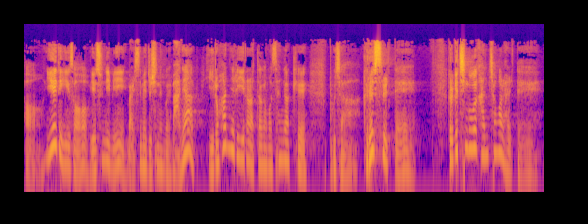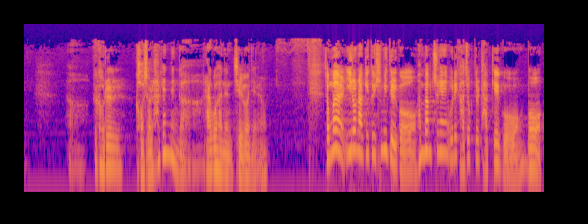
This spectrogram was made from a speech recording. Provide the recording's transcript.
어, 이에 대해서 예수님이 말씀해 주시는 거예요. 만약 이러한 일이 일어났다고 한번 생각해 보자. 그랬을 때, 그렇게 친구가 간청을 할 때, 어, 그거를 거절하겠는가 라고 하는 질문이에요. 정말 일어나기도 힘이 들고 한밤중에 우리 가족들 다 깨고 뭐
